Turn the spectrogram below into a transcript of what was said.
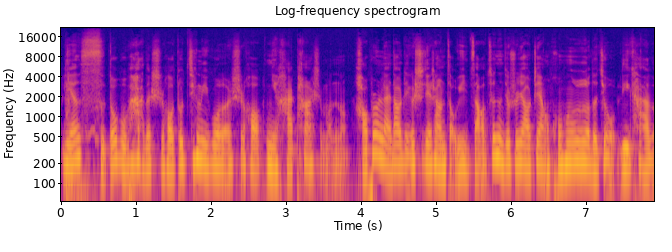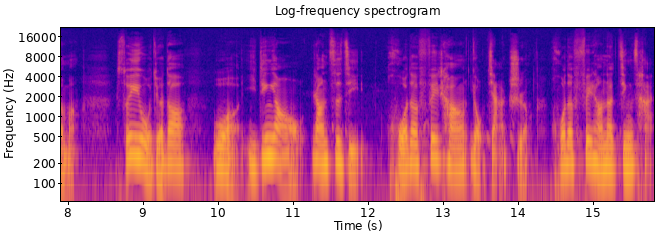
连死都不怕的时候，都经历过的时候，你还怕什么呢？好不容易来到这个世界上走一遭，真的就是要这样浑浑噩噩的就离开了吗？所以我觉得我一定要让自己活得非常有价值，活得非常的精彩。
